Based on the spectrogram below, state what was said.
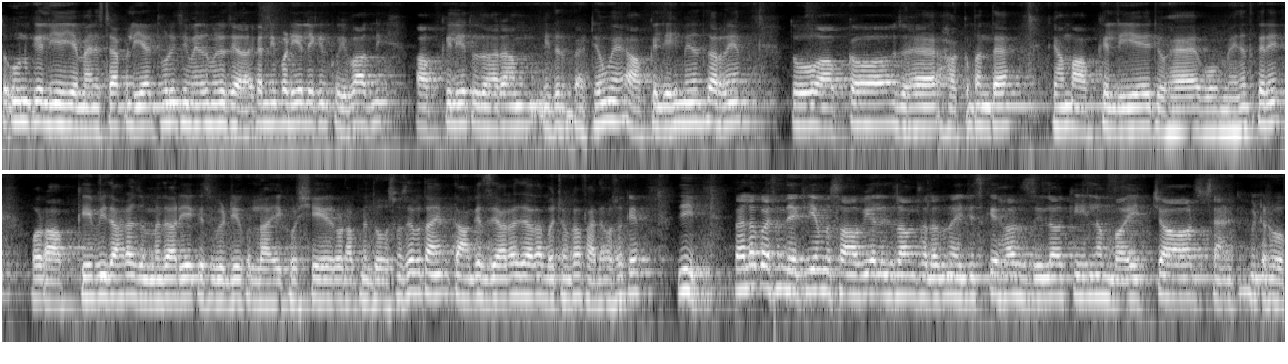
तो उनके लिए ये मैंने स्टेप लिया थोड़ी सी मेहनत मुझे ज़्यादा करनी पड़ी है, लेकिन कोई बात नहीं। आपके लिए तो ज़ाहिर हम इधर बैठे हुए हैं, आपके लिए ही मेहनत कर रहे हैं। तो आपका जो है हक बनता है कि हम आपके लिए जो है वो मेहनत करें और आपकी भी ज़ाहिर ज़िम्मेदारी है कि इस वीडियो को लाइक और शेयर और अपने दोस्तों से बताएँ ताकि ज़्यादा से ज़्यादा बच्चों का फ़ायदा हो सके। जी, पहला क्वेश्चन देखिए मसावी सलब बनाई जिसके हर ज़िला की लंबाई चार सेंटीमीटर हो।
